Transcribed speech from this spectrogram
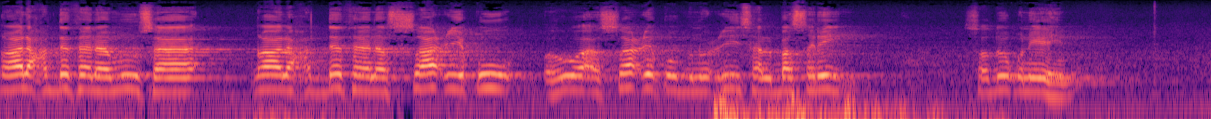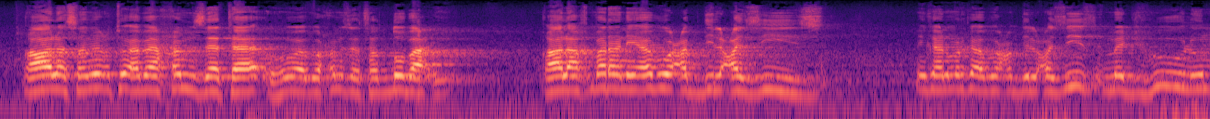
qala xadaanaa muusa qala xadaanaa asaaciqu wahuwa asaaciqu bnu ciisa albasriy saduuqun yahim qaala samictu abaa xamzata wahuwa abu xamzata adubaci qaala akhbaranii abu cabdilcaziiz ninkan marka abu cabdilcaziiz majhuulun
